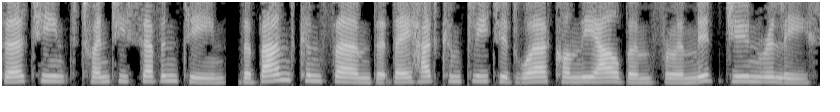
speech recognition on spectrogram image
13, 2017, the band confirmed that they had completed work on the album for a mid-June release.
